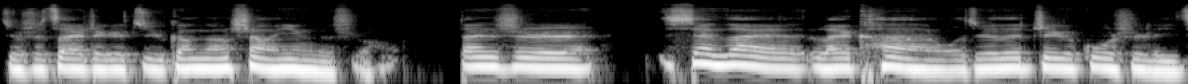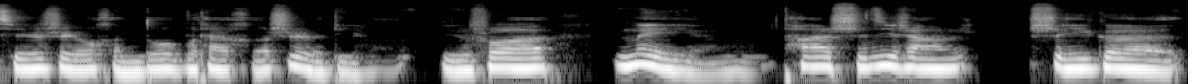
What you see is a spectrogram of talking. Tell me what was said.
就是在这个剧刚刚上映的时候，但是。现在来看，我觉得这个故事里其实是有很多不太合适的地方。比如说，魅影，它实际上是一个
